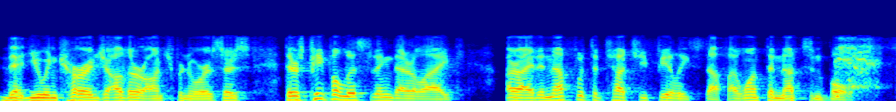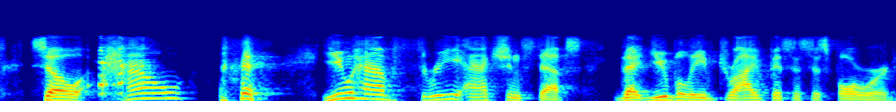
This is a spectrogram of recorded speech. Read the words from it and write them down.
that you encourage other entrepreneurs. There's there's people listening that are like, all right, enough with the touchy feely stuff. I want the nuts and bolts. So how you have three action steps that you believe drive businesses forward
